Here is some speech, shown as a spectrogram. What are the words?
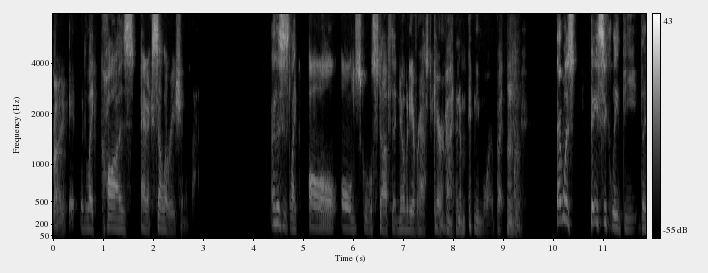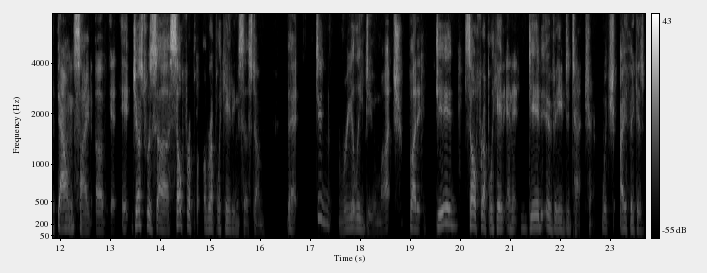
Right. It would like cause an acceleration of that. And this is like all old school stuff that nobody ever has to care about in, anymore. But Mhm. that was basically the the downside of it. It just was a self replicating system that didn't really do much, but it did self replicate and it did evade detection, which I think is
